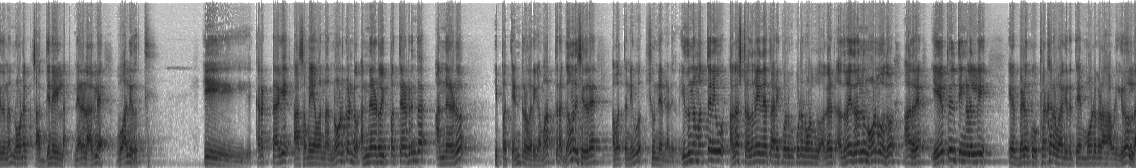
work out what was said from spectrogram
ಇದನ್ನು ನೋಡೋಕ್ಕೆ ಸಾಧ್ಯನೇ ಇಲ್ಲ. ನೆರಳಾಗಲೇ ವಾಲಿರುತ್ತೆ. ಈ ಕರೆಕ್ಟಾಗಿ ಆ ಸಮಯವನ್ನು ನೋಡಿಕೊಂಡು ಹನ್ನೆರಡು ಇಪ್ಪತ್ತೆರಡರಿಂದ ಹನ್ನೆರಡು ಇಪ್ಪತ್ತೆಂಟರವರೆಗೆ ಮಾತ್ರ ಗಮನಿಸಿದರೆ ಅವತ್ತು ನೀವು ಶೂನ್ಯ ನೆರಳಿನ ಇದನ್ನು ಮತ್ತೆ ನೀವು ಆಗಸ್ಟ್ ಹದಿನೈದನೇ ತಾರೀಕುವರೆಗೂ ಕೂಡ ನೋಡ್ಬೋದು. ಆಗಸ್ಟ್ ಹದಿನೈದರಂದು ನೋಡ್ಬೋದು. ಆದರೆ ಏಪ್ರಿಲ್ ತಿಂಗಳಲ್ಲಿ ಬೆಳಕು ಪ್ರಖರವಾಗಿರುತ್ತೆ, ಮೋಡಗಳ ಹಾವಳಿ ಇರೋಲ್ಲ.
